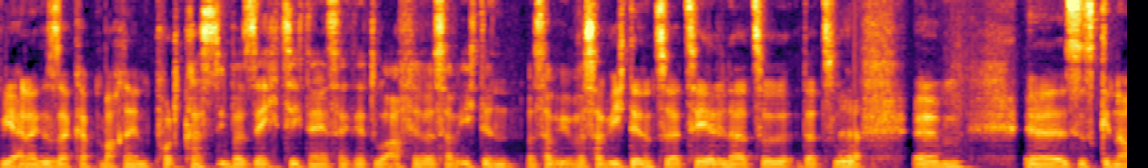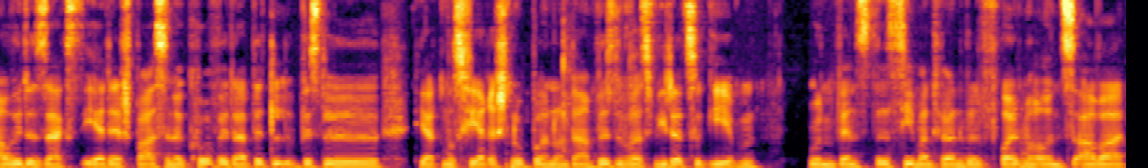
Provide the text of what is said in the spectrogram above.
wie einer gesagt hat, machen einen Podcast über 60, dann habe ich gesagt, du Affe, was habe ich denn, was habe was hab ich denn zu erzählen dazu? dazu? Ja. Ähm, äh, es ist genau wie du sagst, eher der Spaß in der Kurve, da ein bisschen, die Atmosphäre schnuppern und da ein bisschen was wiederzugeben. Und wenn es das jemand hören will, freuen wir uns. Aber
